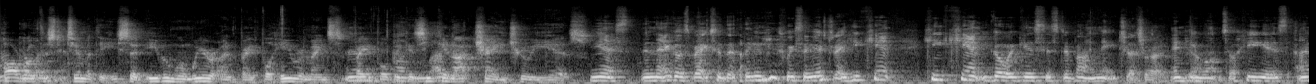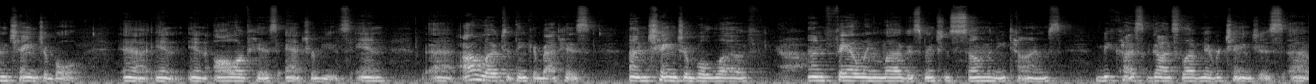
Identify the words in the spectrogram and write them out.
Paul wrote this that. to Timothy. He said, even when we are unfaithful, he remains mm, faithful because he cannot it. change who he is. Yes, and that goes back to the thing we said yesterday. He can't he can't go against his divine nature. That's right. And he won't. So he is unchangeable uh, in in all of his attributes. And uh, I love to think about his unchangeable love unfailing love is mentioned so many times because God's love never changes. Uh,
